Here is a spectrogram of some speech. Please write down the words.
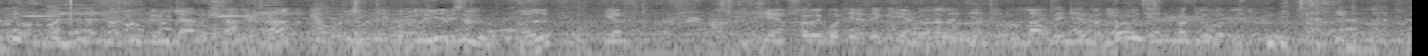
नि त म्याडम थ्याङ्क यू अगाडि त्यहाँ सबै बसेको थियो कि ढोकालाई चाहिँ लाग्दैन है भने त्यहाँ मात्रै हो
